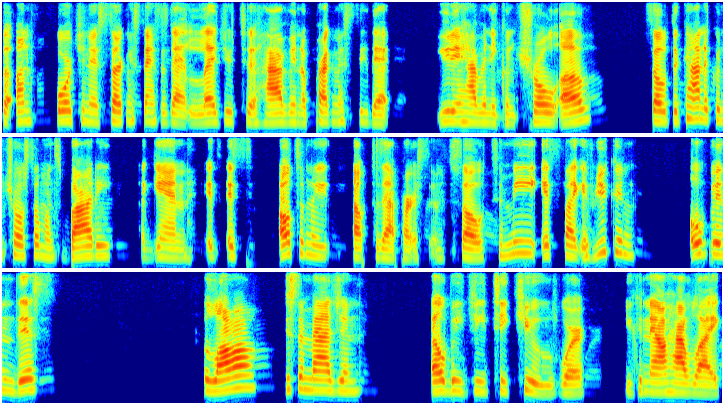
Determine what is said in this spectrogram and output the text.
the unfortunate circumstances that led you to having a pregnancy that you didn't have any control of. So to kind of control someone's body, again, it, it's ultimately up to that person. So to me, it's like if you can open this law, just imagine LBGTQs where you can now have like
